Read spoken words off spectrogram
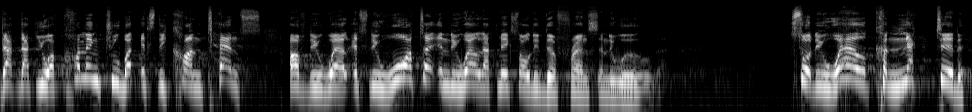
that, that you are coming to, but it's the contents of the well. It's the water in the well that makes all the difference in the world. So the well connected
